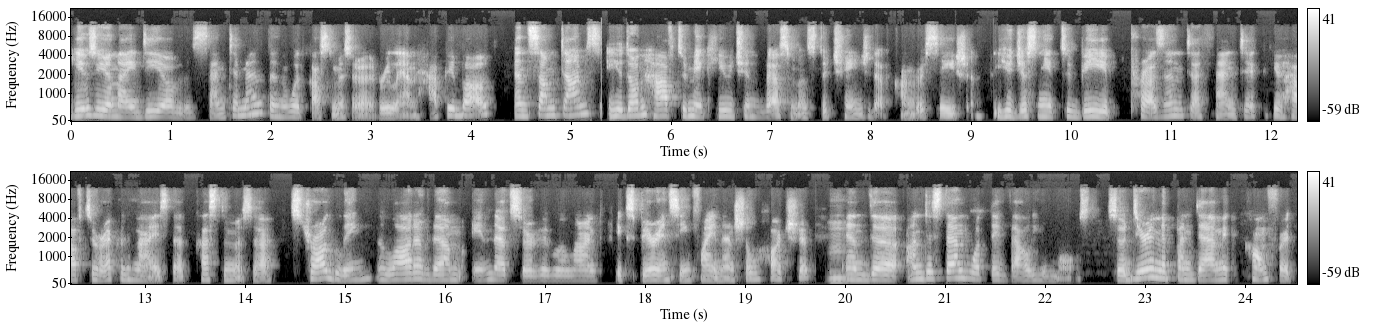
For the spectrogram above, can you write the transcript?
gives you an idea of the sentiment and what customers are really unhappy about. And sometimes you don't have to make huge investments to change that conversation. You just need to be present, authentic. You have to recognize that customers are struggling. A lot of them in that survey we learned experiencing financial hardship mm. and uh, understand what they value most. So during the pandemic, comfort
